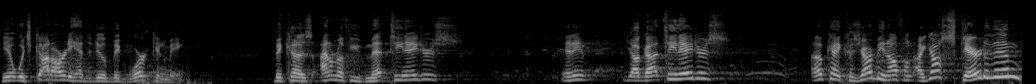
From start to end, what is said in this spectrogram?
You know, which God already had to do a big work in me. Because I don't know if you've met teenagers. Any y'all got teenagers? Okay, because y'all being awful. Are y'all scared of them?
